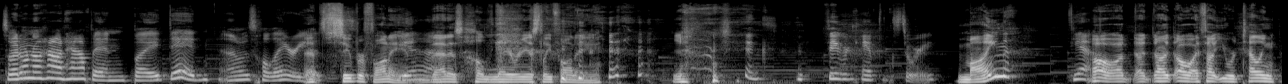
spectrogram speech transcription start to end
so i don't know how it happened but it did That was hilarious That's super funny. Yeah. That is hilariously funny. favorite camping story Mine? Yeah Oh, uh, uh, oh! I thought you were telling.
